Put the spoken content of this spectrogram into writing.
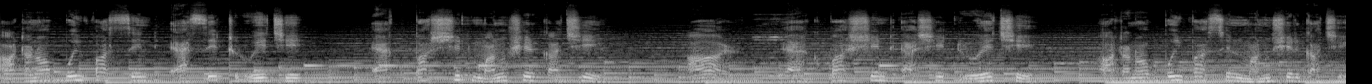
আটানব্বই পার্সেন্ট অ্যাসেট রয়েছে, এক পার্সেন্ট মানুষের কাছে, আর এক পার্সেন্ট অ্যাসেট রয়েছে আটানব্বই পার্সেন্ট মানুষের কাছে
